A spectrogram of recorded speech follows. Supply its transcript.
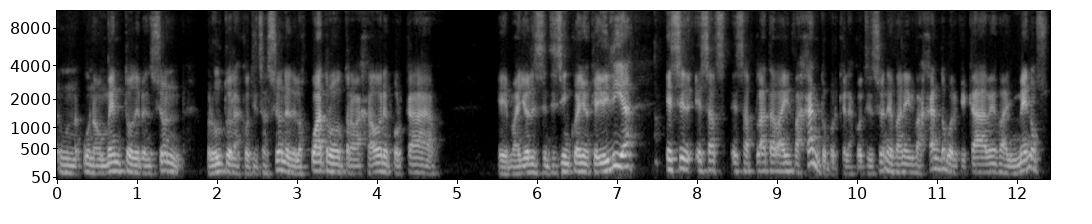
un aumento de pensión producto de las cotizaciones de los cuatro trabajadores por cada eh, mayor de 65 años que hay hoy día, ese, esa plata va a ir bajando, porque las cotizaciones van a ir bajando porque cada vez hay menos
